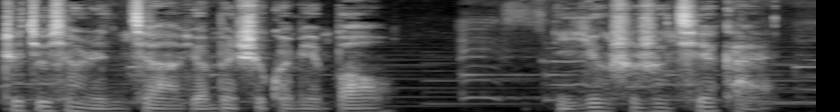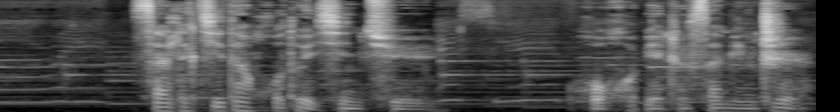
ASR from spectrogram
这就像人家原本是块面包，你硬生生切开，塞了鸡蛋、火腿进去，活活变成三明治。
